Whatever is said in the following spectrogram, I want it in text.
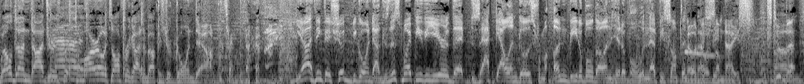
Well done, Dodgers. But tomorrow it's all forgotten about because you're going down. That's right. Yeah, I think they should be going down because this might be the year that Zach Gallen goes from unbeatable to unhittable. Wouldn't that be something? That would, That be, would be nice. It's too Um, bad.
